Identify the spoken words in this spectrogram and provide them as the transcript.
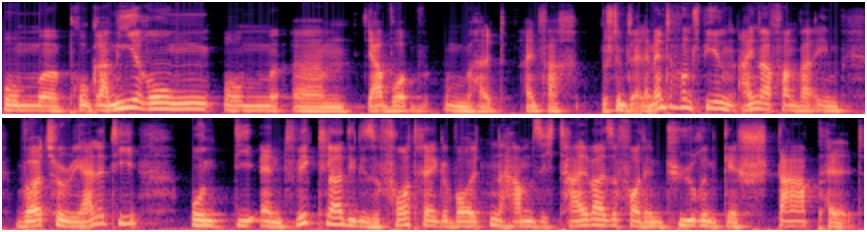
um äh, Programmierung, um, ähm, ja, wo, um halt einfach bestimmte Elemente von Spielen. einer davon war eben Virtual Reality. Und die Entwickler, die diese Vorträge wollten, haben sich teilweise vor den Türen gestapelt.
